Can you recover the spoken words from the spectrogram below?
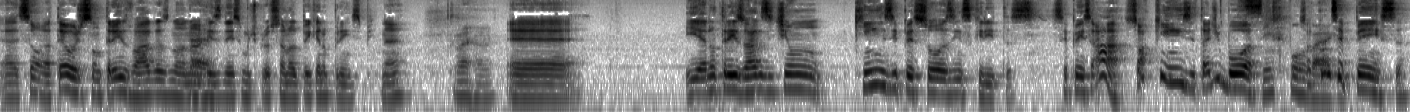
é, são, até hoje são três vagas no, na é. residência multiprofissional do Pequeno Príncipe né uhum. é, e eram três vagas e tinham 15 pessoas inscritas você pensa ah só 15 tá de boa cinco por só vaga. quando você pensa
